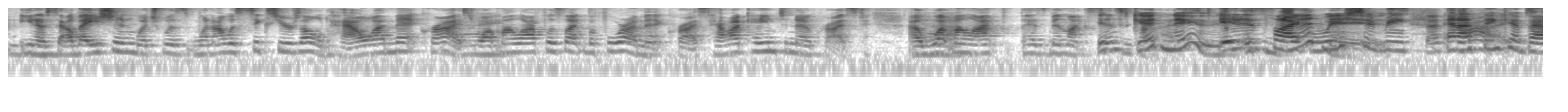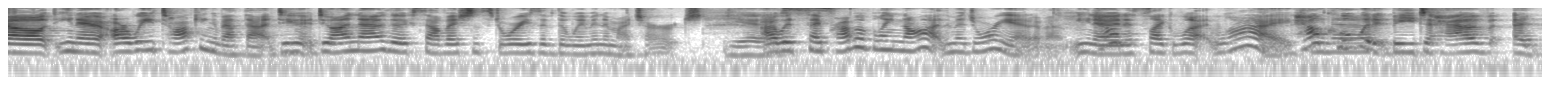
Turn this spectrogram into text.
Mm-hmm. You know, salvation which was when I was 6 years old, how I met Christ, what my life was like before I met Christ, how I came to know Christ, uh, what my life has been like since it's good Christ. news. It it's is like we news. should be. That's and I think about you know, are we talking about that? Do do I know the salvation stories of the women in my church? I would say probably not. The majority of them, you know. How- and it's like, what? Why? How cool know? would it be to have a,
